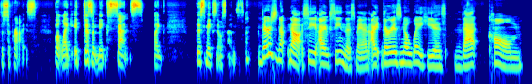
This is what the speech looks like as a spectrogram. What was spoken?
the surprise. But like it doesn't make sense. Like this makes no sense. There's no no, see, I've seen this man. I there is no way he is that calm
